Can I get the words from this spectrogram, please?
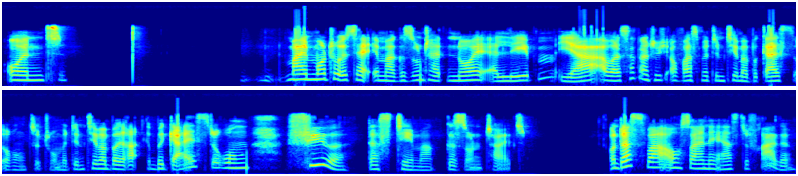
Und mein Motto ist ja immer Gesundheit neu erleben, ja, aber das hat natürlich auch was mit dem Thema Begeisterung zu tun, mit dem Thema Be Begeisterung für das Thema Gesundheit. Und das war auch seine erste Frage.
